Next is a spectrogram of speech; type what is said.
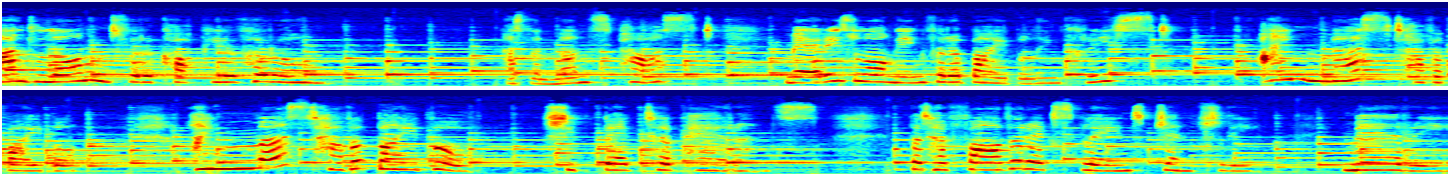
and longed for a copy of her own. As the months passed, Mary's longing for a Bible increased. I must have a Bible. I must have a Bible, she begged her parents. But her father explained gently, Mary,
